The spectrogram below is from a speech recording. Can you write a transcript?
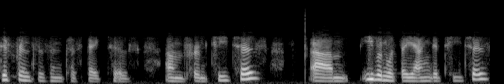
differences in perspectives um, from teachers, um, even with the younger teachers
